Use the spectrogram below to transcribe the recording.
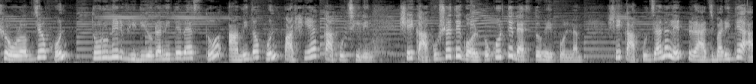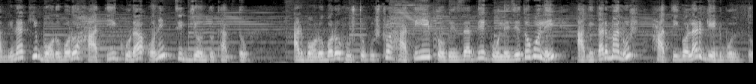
সৌরভ যখন তরুণের ভিডিওটা নিতে ব্যস্ত, আমি তখন পাশে এক কাকু ছিলেন। সেই কাকুর সাথে গল্প করতে ব্যস্ত হয়ে পড়লাম। সেই কাকু জানালেন, রাজবাড়িতে আগে নাকি বড় বড় হাতি ঘোড়া অনেক জীবজন্তু থাকতো। আর বড় বড় হুষ্টপুষ্ট হাতি এই প্রবেশদ্বার দিয়ে গলে যেত বলেই আগেকার মানুষ হাতি গলার গেট বলতো।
